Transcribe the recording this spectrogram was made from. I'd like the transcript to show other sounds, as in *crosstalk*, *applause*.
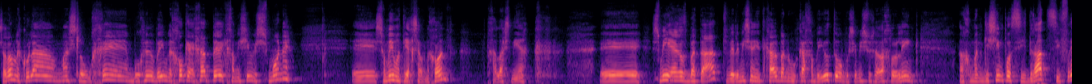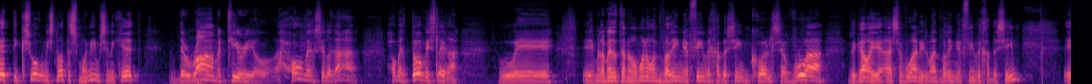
שלום לכולם, מה שלומכם? ברוכים הבאים לחוק האחד, פרק 58. אה, שומעים אותי עכשיו, נכון? התחלה שנייה. *laughs* אה, שמי ארז בטט, ולמי שנתקל בנו ככה ביוטיוב, או שמישהו שלח לו לינק, אנחנו מנגישים פה סדרת ספרי תקשור משנות ה-80 שנקראת The Raw Material, החומר של רע. חומר טוב יש לרע. הוא אה, מלמד אותנו המון המון דברים יפים וחדשים כל שבוע. וגם השבוע נלמד דברים יפים וחדשים. אמ,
